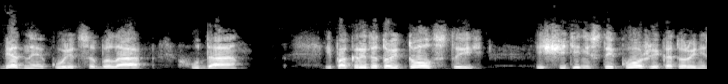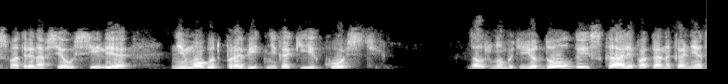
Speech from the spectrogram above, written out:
Бедная курица была худа и покрыта той толстой и щетинистой кожей, которой, несмотря на все усилия, не могут пробить никакие кости. Должно быть, ее долго искали, пока, наконец,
